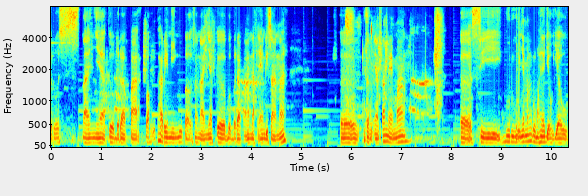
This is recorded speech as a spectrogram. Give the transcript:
Terus nanya ke beberapa waktu itu hari Minggu kalau saya nanya ke beberapa anak yang di sana eh, ternyata memang eh, si guru-gurunya memang rumahnya jauh-jauh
